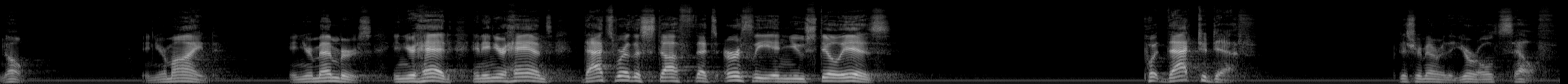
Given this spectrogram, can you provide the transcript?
No. In your mind, in your members, in your head, and in your hands. That's where the stuff that's earthly in you still is. Put that to death. But just remember that your old self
